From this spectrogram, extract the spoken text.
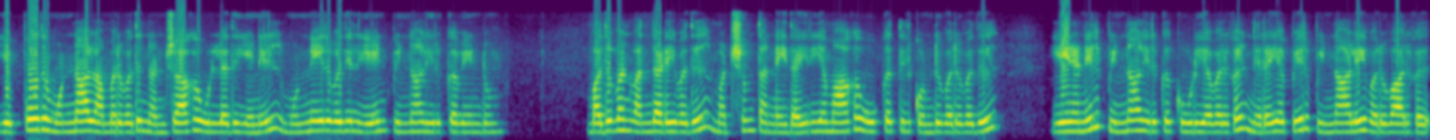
எப்போது முன்னால் அமர்வது நன்றாக உள்ளது எனில் முன்னேறுவதில் ஏன் பின்னால் இருக்க வேண்டும்? மதுவன் வந்தடைவது மற்றும் தன்னை தைரியமாக ஊக்கத்தில் கொண்டு வருவது ஏனெனில் பின்னால் இருக்கக்கூடியவர்கள் நிறைய பேர் பின்னாலே வருவார்கள்.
